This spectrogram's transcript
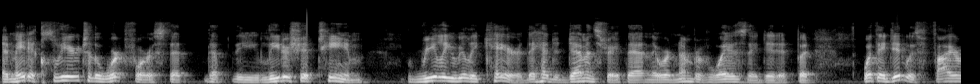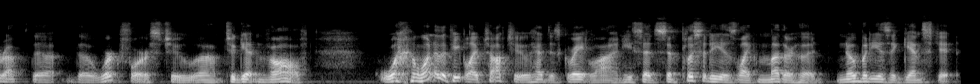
and made it clear to the workforce that that the leadership team really really cared. They had to demonstrate that, and there were a number of ways they did it, but what they did was fire up the, the workforce to, uh, to get involved. One of the people I talked to had this great line. He said, Simplicity is like motherhood, nobody is against it.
